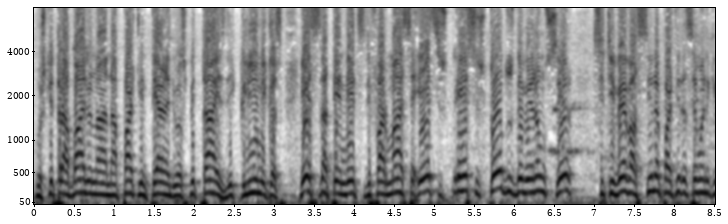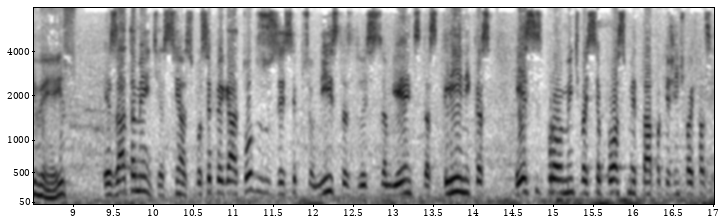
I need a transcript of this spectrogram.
os que trabalham na, na parte interna de hospitais, de clínicas, esses atendentes de farmácia, esses, esses todos deverão ser, se tiver vacina, a partir da semana que vem, é isso? Exatamente, assim, ó, se você pegar todos os recepcionistas desses ambientes, das clínicas, esses provavelmente vai ser a próxima etapa que a gente vai fazer.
